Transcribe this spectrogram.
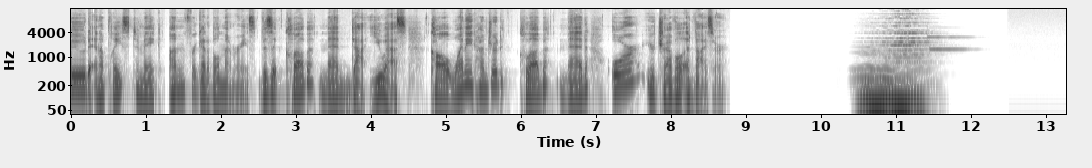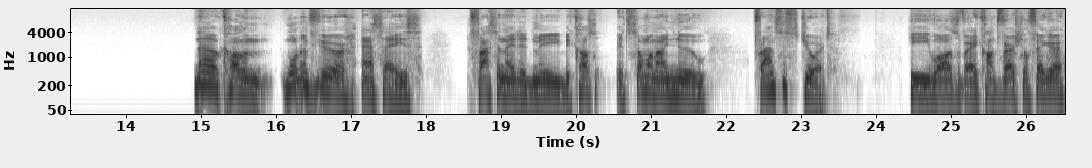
food, and a place to make unforgettable memories. Visit clubmed.us, call 1 800 Club Med, or your travel advisor. Now, Colm, one of your essays fascinated me because it's someone I knew, Francis Stewart. He was a very controversial figure.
